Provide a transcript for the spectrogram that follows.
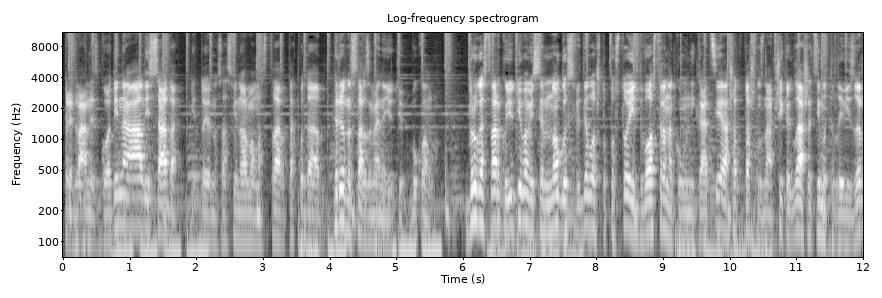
pre 12 godina, ali sada je to jedna sasvim normalna stvar, tako da prirodna stvar za mene YouTube, bukvalno. Druga stvar kod YouTube-a mi se mnogo svidelo što postoji dvostrana komunikacija, a šta to tačno znači? Kad gledaš recimo televizor,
